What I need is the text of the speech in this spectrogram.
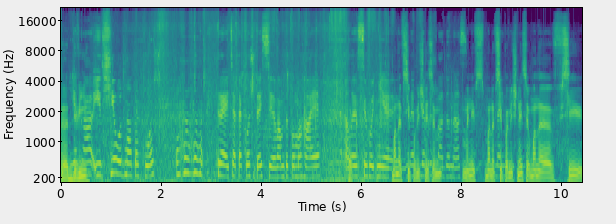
Е, Дві. яка і ще одна також. Третя також десь вам допомагає. Але сьогодні мене всі не, помічниці. не до нас. Мені мене всі помічниці, в мене всі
